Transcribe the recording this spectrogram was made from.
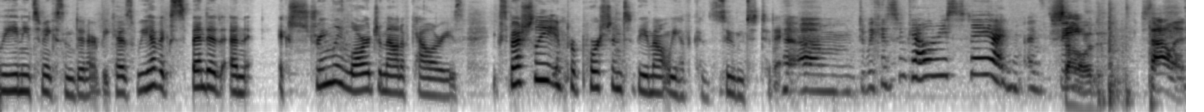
we need to make some dinner because we have expended an extremely large amount of calories, especially in proportion to the amount we have consumed today. Um, do we consume calories today? I, I think- Salad. Salad.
